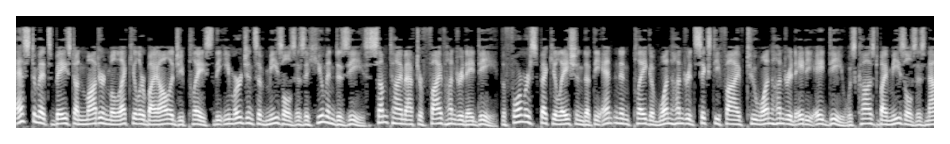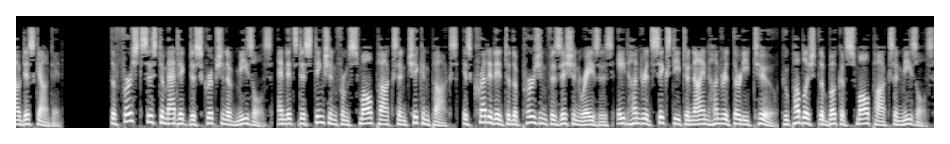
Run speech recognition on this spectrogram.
Estimates based on modern molecular biology place the emergence of measles as a human disease sometime after 500 AD the former speculation that the Antonine Plague of 165–180 AD was caused by measles is now discounted. The first systematic description of measles, and its distinction from smallpox and chickenpox, is credited to the Persian physician Rhazes 860 who published the Book of Smallpox and Measles.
